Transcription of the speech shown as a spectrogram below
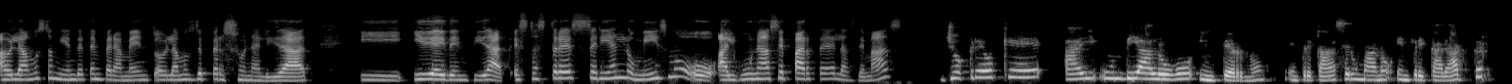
hablamos también de temperamento, hablamos de personalidad y, de identidad. ¿Estas tres serían lo mismo o alguna hace parte de las demás? Yo creo que hay un diálogo interno entre cada ser humano, entre carácter,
